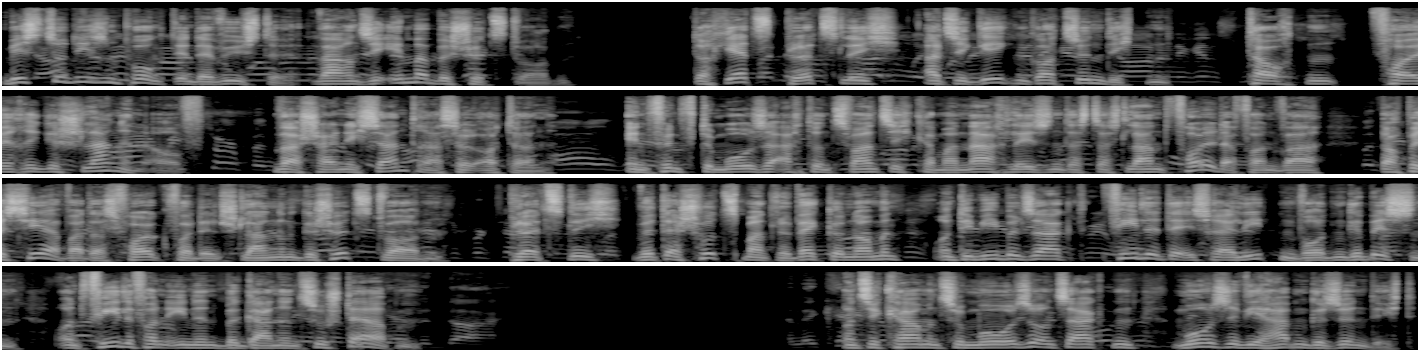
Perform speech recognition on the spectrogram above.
Bis zu diesem Punkt in der Wüste waren sie immer beschützt worden. Doch jetzt plötzlich, als sie gegen Gott sündigten, tauchten feurige Schlangen auf, wahrscheinlich Sandrasselottern. In 5. Mose 28 kann man nachlesen, dass das Land voll davon war. Doch bisher war das Volk vor den Schlangen geschützt worden. Plötzlich wird der Schutzmantel weggenommen und die Bibel sagt, viele der Israeliten wurden gebissen und viele von ihnen begannen zu sterben. Und sie kamen zu Mose und sagten, Mose, wir haben gesündigt.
